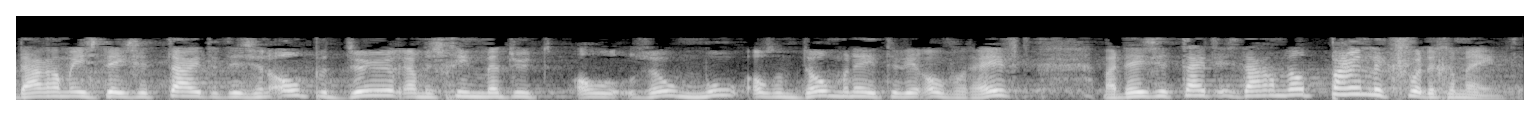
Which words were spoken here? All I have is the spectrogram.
Daarom is deze tijd, het is een open deur en misschien bent u het al zo moe als een dominee er weer over heeft. Maar deze tijd is daarom wel pijnlijk voor de gemeente.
